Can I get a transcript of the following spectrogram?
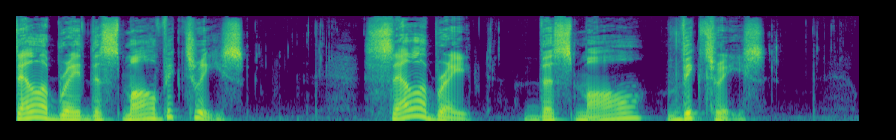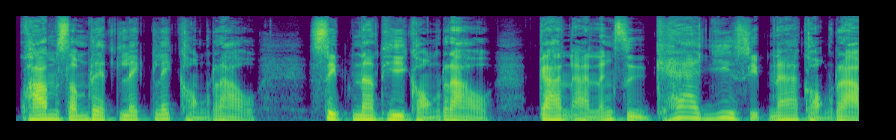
celebrate the small victories celebrate the small victories ความสำเร็จเล็กๆของเรา 10 นาทีของเรา การอ่านหนังสือแค่ 20 หน้าของเรา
